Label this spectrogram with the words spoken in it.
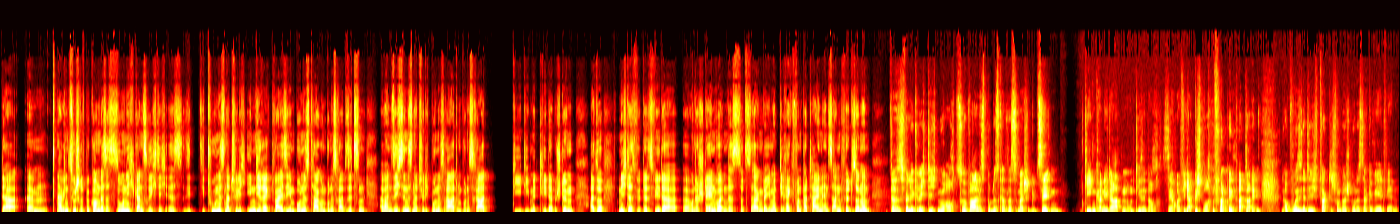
Da ähm, habe ich eine Zuschrift bekommen, dass das so nicht ganz richtig ist. Sie, sie tun es natürlich indirekt, weil sie im Bundestag und Bundesrat sitzen, aber an sich sind es natürlich Bundesrat und Bundesrat, die die Mitglieder bestimmen. Also nicht, dass wir, dass wir da äh, unterstellen wollten, dass sozusagen da jemand direkt von Parteien entsandt wird, sondern das ist völlig richtig, nur auch zur Wahl des Bundeskanzlers zum Beispiel gibt es selten Gegenkandidaten und die sind auch sehr häufig abgesprochen von den Parteien, obwohl sie natürlich faktisch vom Deutschen Bundestag gewählt werden.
